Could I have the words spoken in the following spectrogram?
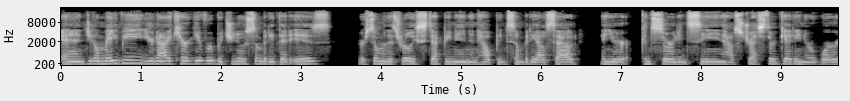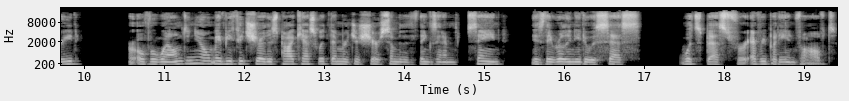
And, you know, maybe you're not a caregiver, but you know somebody that is, or someone that's really stepping in and helping somebody else out, and you're concerned and seeing how stressed they're getting or worried or overwhelmed. And, you know, maybe you could share this podcast with them or just share some of the things that I'm saying is they really need to assess what's best for everybody involved.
